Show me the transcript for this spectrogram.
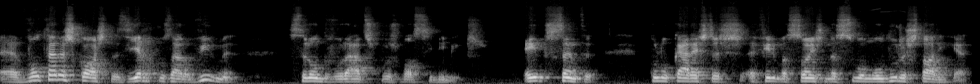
a voltar as costas e a recusar ouvir-me, serão devorados pelos vossos inimigos. É interessante colocar estas afirmações na sua moldura histórica.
